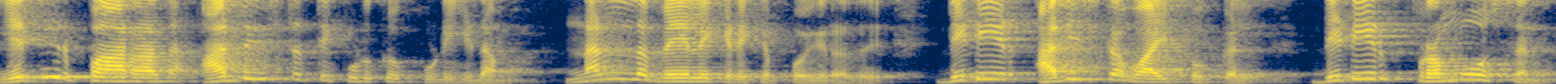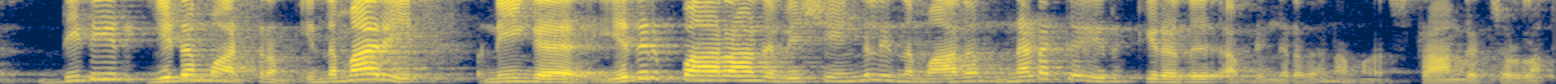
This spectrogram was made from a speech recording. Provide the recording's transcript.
எதிர்பாராத அதிர்ஷ்டத்தை கொடுக்கக்கூடிய இடம். நல்ல வேலை கிடைக்கப் போகிறது. திடீர் அதிர்ஷ்ட வாய்ப்புகள் திடீர் ப்ரமோஷன் திடீர் இடமாற்றம். இந்த மாதிரி நீங்கள் எதிர்பாராத விஷயங்கள் இந்த மாதம் நடக்க இருக்கிறது அப்படிங்கிறத நம்ம ஸ்ட்ராங்காக சொல்லலாம்.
